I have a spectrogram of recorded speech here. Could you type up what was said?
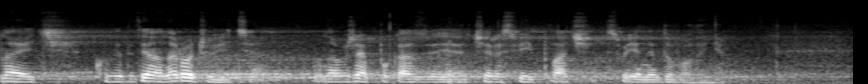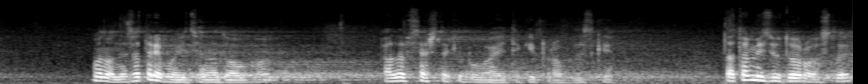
Навіть коли дитина народжується, вона вже показує через свій плач своє невдоволення. Воно не затримується надовго, але все ж таки бувають такі проблиски. Натомість у дорослих,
